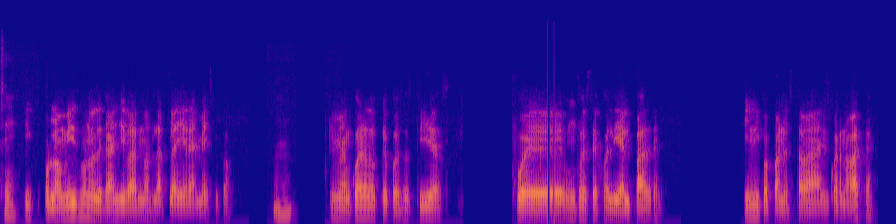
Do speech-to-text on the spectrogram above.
Sí. Y por lo mismo nos dejaban llevarnos la playera de México. ujú, Y me acuerdo que por esos días fue un festejo el Día del Padre. Y mi papá no estaba en Cuernavaca,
